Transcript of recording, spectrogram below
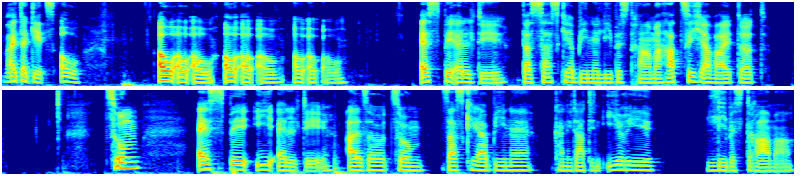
Weiter geht's. Oh. Oh, oh, oh. Oh, oh, oh. Oh, oh, oh. SBLD, das Saskia Biene Liebesdrama, hat sich erweitert zum SBILD, also zum Saskia Biene Kandidatin Iri Liebesdrama.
